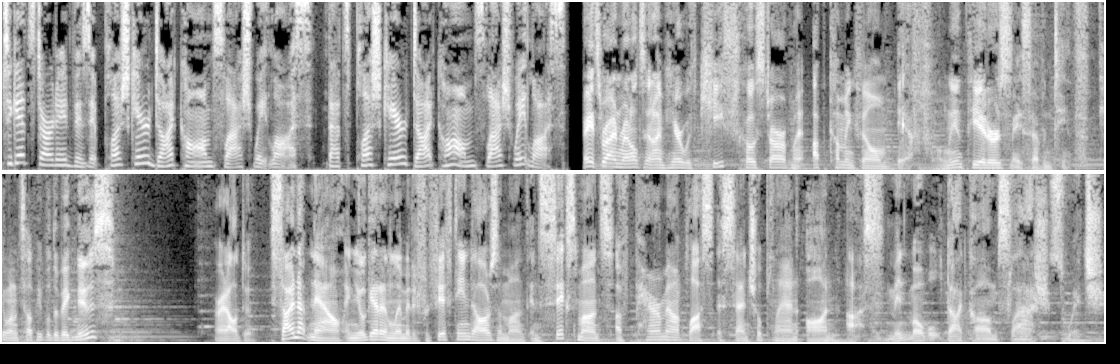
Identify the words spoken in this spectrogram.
To get started, visit plushcare.com slash weight loss. That's plushcare.com slash weight loss. Hey, it's Ryan Reynolds, and I'm here with Keith, co-star of my upcoming film, If, only in theaters May 17th. Do you want to tell people the big news? All right, I'll do. it. Sign up now and you'll get unlimited for $15 a month and six months of Paramount Plus Essential Plan on us. Mintmobile.com slash switch.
